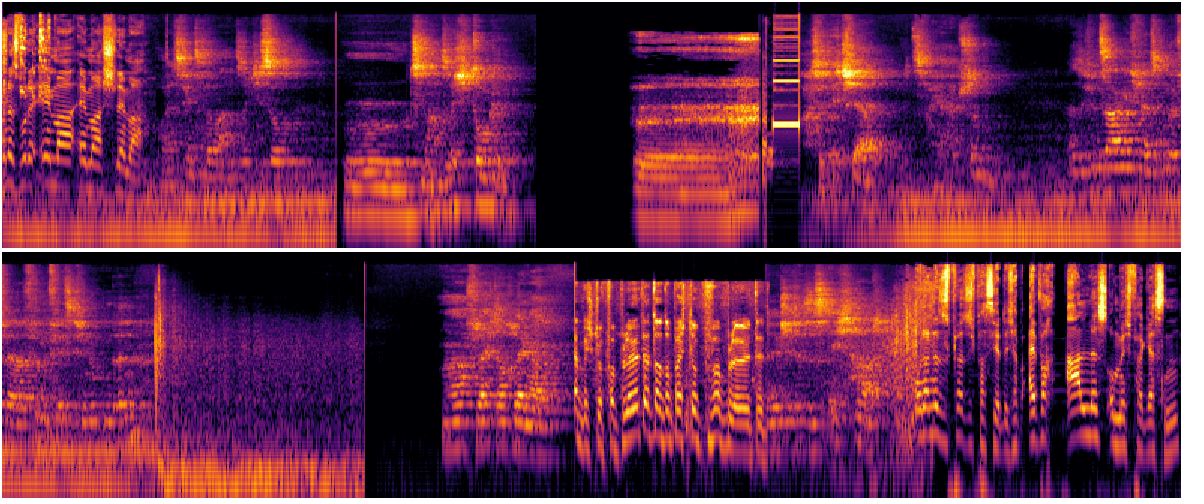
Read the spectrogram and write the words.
Und es wurde immer, immer schlimmer. Boah, jetzt fängt es aber an, so richtig so. zu machen, so richtig dunkel. Das wird echt schwer. Zweieinhalb Stunden. Also ich würde sagen, ich bin jetzt ungefähr 45 Minuten drin. Na, vielleicht auch länger. Bist du verblödet oder bist du verblödet? Wirklich, das ist echt hart. Und dann ist es plötzlich passiert. Ich habe einfach alles um mich vergessen.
